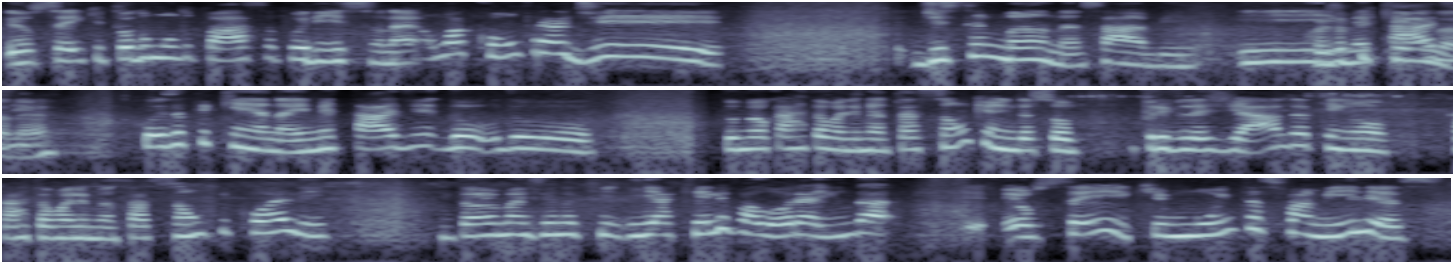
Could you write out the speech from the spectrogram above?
eu sei que todo mundo passa por isso, né? Uma compra de de semana, sabe? E Coisa metade, pequena, né? Coisa pequena. E metade do, do, do meu cartão alimentação, que eu ainda sou privilegiada, tenho cartão alimentação, ficou ali. Então eu imagino que. E aquele valor ainda. Eu sei que muitas famílias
